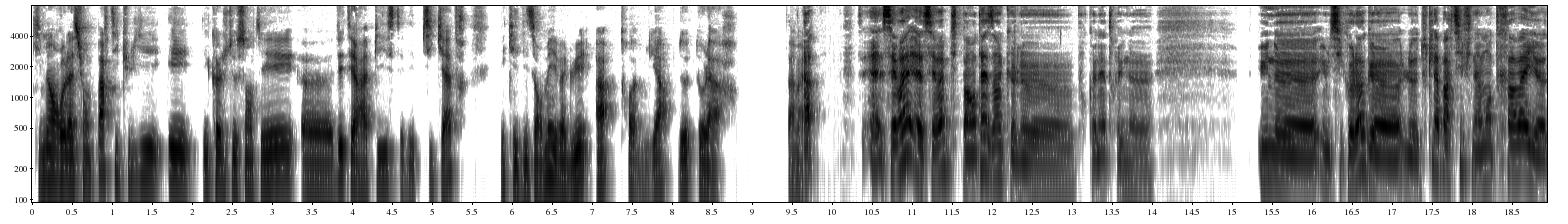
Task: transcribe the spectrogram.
qui met en relation particuliers et des coachs de santé, euh, des thérapistes et des psychiatres, et qui est désormais évalué à 3 milliards de dollars. Pas mal. Ah, c'est vrai, c'est vrai, petite parenthèse, hein, que pour connaître une, euh, psychologue, euh, toute la partie finalement travail euh,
